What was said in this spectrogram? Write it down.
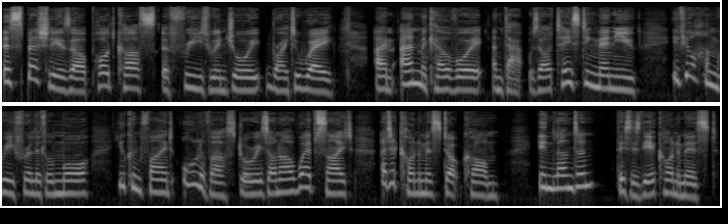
Especially as our podcasts are free to enjoy right away. I'm Anne McElvoy, and that was our tasting menu. If you're hungry for a little more, you can find all of our stories on our website at economist.com. In London, this is The Economist.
